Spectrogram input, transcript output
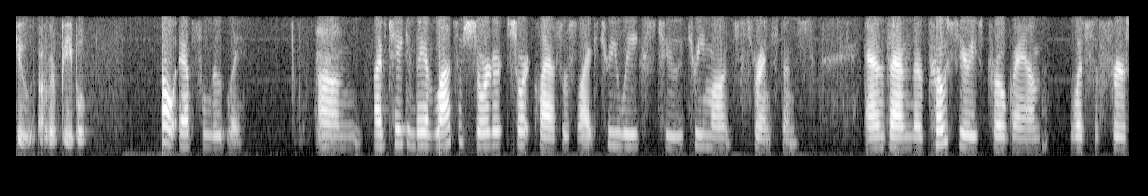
to other people? Oh, absolutely. Um, I've taken. They have lots of shorter short classes, like three weeks to three months, for instance, and then their Pro Series program was the first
